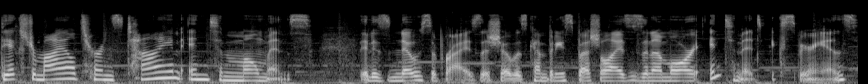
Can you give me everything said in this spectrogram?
The Extra Mile turns time into moments. It is no surprise that Shoba's company specializes in a more intimate experience,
